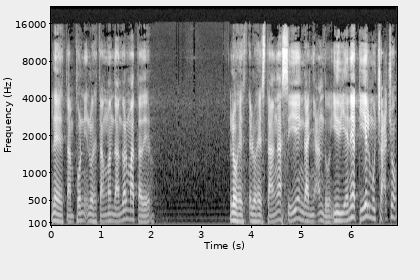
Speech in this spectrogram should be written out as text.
les están los están mandando al matadero. Los, los están así engañando. Y viene aquí el muchacho,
